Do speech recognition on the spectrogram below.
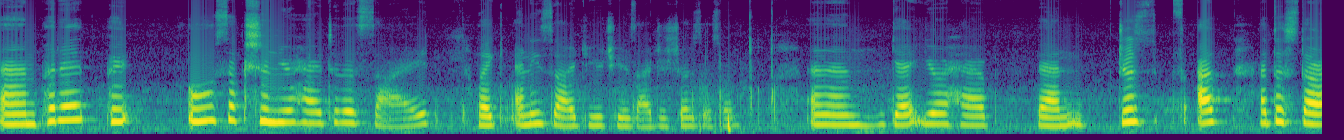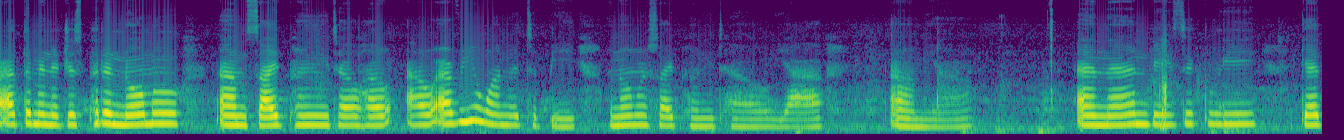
and put it put all section your hair to the side, like any side you choose. I just chose this one and get your hair then just at at the start at the minute just put a normal um, side ponytail how, however you want it to be a normal side ponytail yeah um yeah. And then basically get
